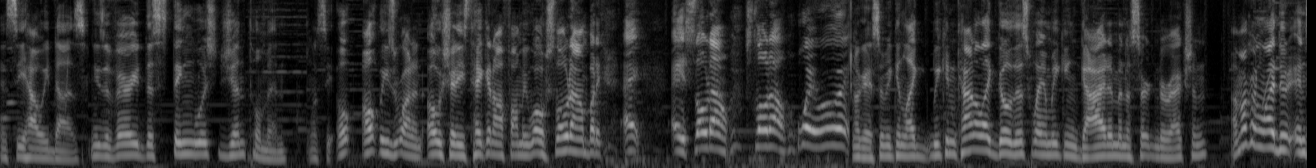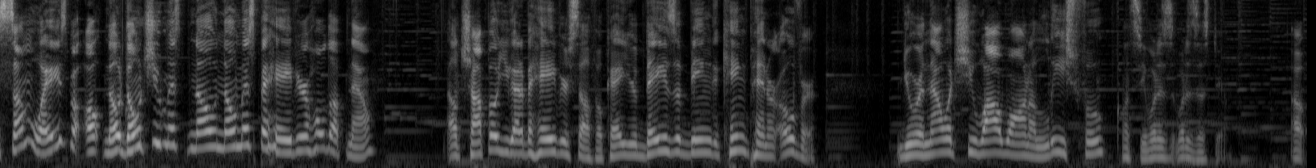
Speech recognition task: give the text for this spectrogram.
and see how he does. He's a very distinguished gentleman. Let's see. Oh, oh, he's running. Oh shit, he's taking off on me. Whoa, slow down, buddy. Hey, hey, slow down, slow down. Wait, wait, wait. Okay, so we can like, we can kind of like go this way and we can guide him in a certain direction. I'm not gonna lie, dude, in some ways, but oh, no, don't you miss, no, no misbehavior. Hold up now. El Chapo, you gotta behave yourself, okay? Your days of being a kingpin are over. You are now a chihuahua on a leash, fool. Let's see, what is what does this do? Oh,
